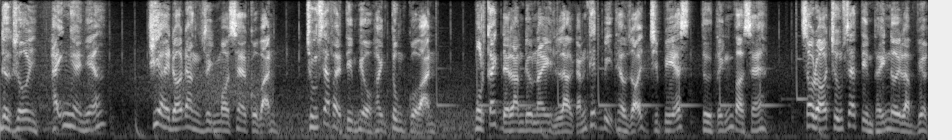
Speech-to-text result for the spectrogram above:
Được rồi, hãy nghe nhé. Khi ai đó đang rình mò xe của bạn, chúng sẽ phải tìm hiểu hành tung của bạn. Một cách để làm điều này là gắn thiết bị theo dõi GPS từ tính vào xe. Sau đó chúng sẽ tìm thấy nơi làm việc,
